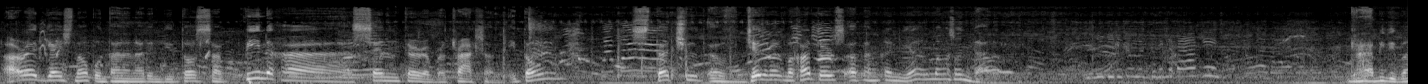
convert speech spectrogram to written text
Alright guys, no, punta na natin dito sa pinaka center of attraction. Itong statue of General MacArthur at ang kanyang mga sundalo. Grabe, di ba?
